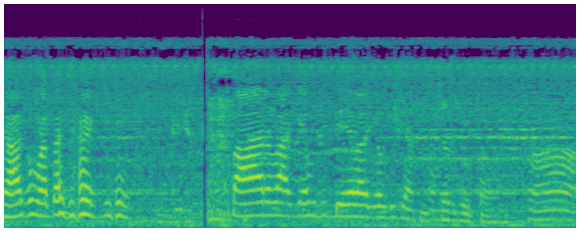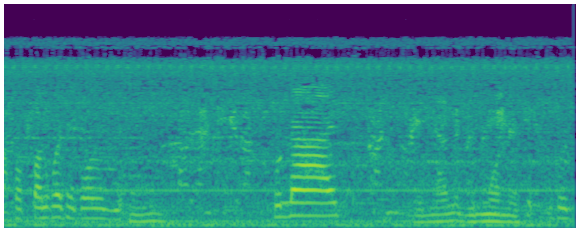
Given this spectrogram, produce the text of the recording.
જાગ માતા જાગ બાર વાગ્યા સુધી બે વાગ્યા સુધી જાગતા. હા પપ્પાનું કોઈ ઠેકવાનું good night good morning good morning good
